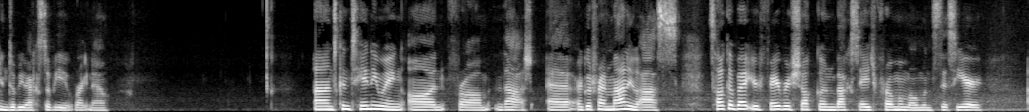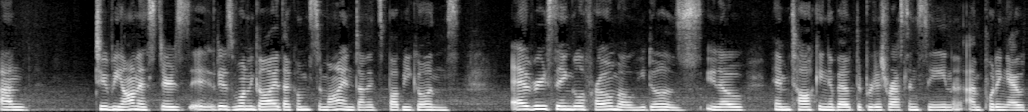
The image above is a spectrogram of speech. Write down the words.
in WXW right now. And continuing on from that, uh, our good friend Manu asks, talk about your favorite shotgun backstage promo moments this year. And to be honest, there's there's one guy that comes to mind, and it's Bobby Gunns. Every single promo he does, you know, him talking about the British wrestling scene and putting out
